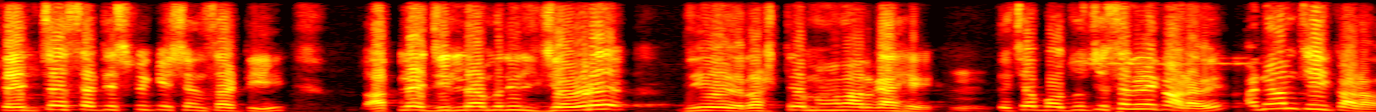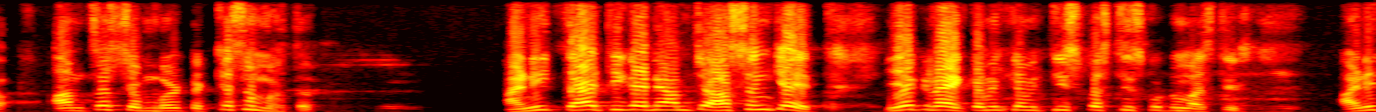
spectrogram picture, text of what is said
त्यांच्या सॅटिस्फिकेशनसाठी आपल्या जिल्ह्यामधील जेवढे जे राष्ट्रीय महामार्ग आहे त्याच्या बाजूचे सगळे काढावे आणि आमचेही काढावं. आमचं शंभर टक्के समर्थन. आणि त्या ठिकाणी आमचे असंख्य आहेत. एक नाही कमीत कमी तीस पस्तीस कुटुंब असतील. आणि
